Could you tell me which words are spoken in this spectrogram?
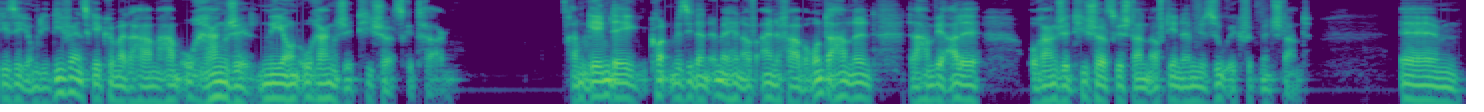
die sich um die Defense gekümmert haben, haben orange, neon-orange T-Shirts getragen. Am Game Day konnten wir sie dann immerhin auf eine Farbe runterhandeln. Da haben wir alle orange T-Shirts gestanden, auf denen dann Mizzou Equipment stand. Ähm,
